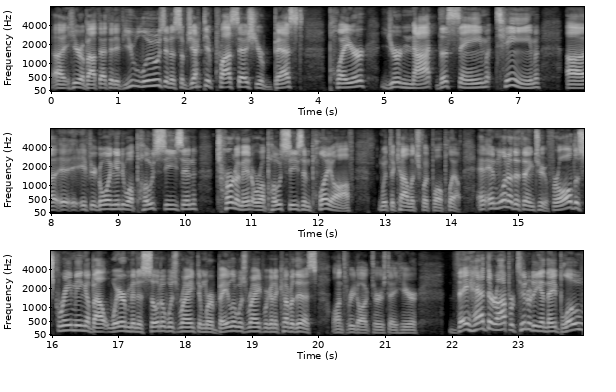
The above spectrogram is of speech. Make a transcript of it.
uh, here about that. That if you lose in a subjective process, your best player, you're not the same team uh, if you're going into a postseason tournament or a postseason playoff with the college football playoff. And, and one other thing, too, for all the screaming about where Minnesota was ranked and where Baylor was ranked, we're going to cover this on Three Dog Thursday here. They had their opportunity and they blow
